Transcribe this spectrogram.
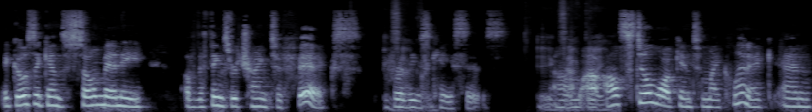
It goes against so many of the things we're trying to fix for exactly. these cases. Exactly. Um, I'll still walk into my clinic and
